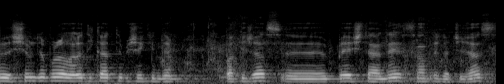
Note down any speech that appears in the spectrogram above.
Evet şimdi buralara dikkatli bir şekilde bakacağız. 5 tane sandık açacağız.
